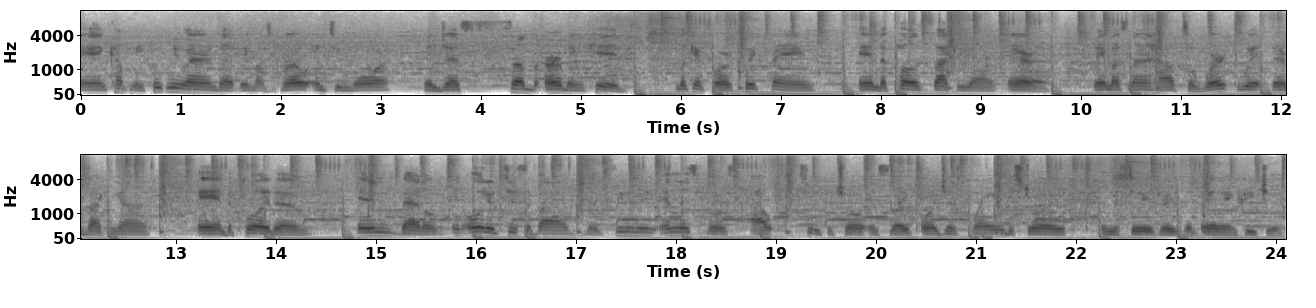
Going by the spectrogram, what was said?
and company quickly learn that they must grow into more than just suburban kids looking for quick fame in the post Bakugan era. They must learn how to work with their Bakugan and deploy them in battle in order to survive the seemingly endless force out to control, enslave, or just plain destroy the mysterious race of alien creatures.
